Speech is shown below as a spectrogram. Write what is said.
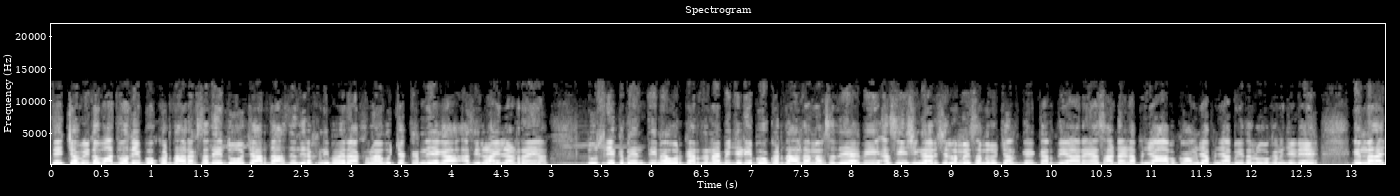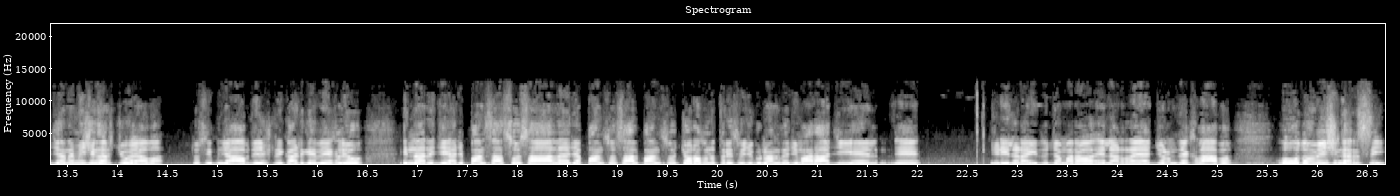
ਤੇ 24 ਤੋਂ ਵੱਧ ਵੱਧ ਵੀ ਭੁੱਖ ਹੜਤਾਲ ਰੱਖ ਸਕਦੇ ਹਾਂ। 2 4 10 ਦਿਨ ਦੀ ਰੱਖਣੀ ਪਵੇ, ਰੱਖ ਲਵਾਂ, ਕੋਈ ਚੱਕਰ ਨਹੀਂ ਹੈਗਾ, ਅਸੀਂ ਲੜਾਈ ਲੜ ਰਹੇ ਹਾਂ। ਦੂਸਰੀ ਇੱਕ ਬੇਨਤੀ ਮੈਂ ਹੋਰ ਕਰ ਦੇਣਾ ਵੀ ਜਿਹੜੀ ਭੁੱਖ ਹੜਤਾਲ ਦਾ ਮਕਸਦ ਇਹ ਹੈ ਵੀ ਅਸੀਂ ਸੰਘਰਸ਼ ਲੰਮੇ ਸਮੇਂ ਤੋਂ ਚੱਲ ਕੇ ਕਰਦੇ ਆ ਰਹੇ ਹਾਂ। ਸਾਡਾ ਜਿਹੜਾ ਪੰਜਾਬ ਕੌਮ ਜਾਂ ਪੰਜਾਬੀ ਪੰਜਾਬੀਅਤ ਲੋਕ ਨੇ ਜਿਹੜੇ, ਇਹਨਾਂ ਦਾ ਜਨਮ ਹੀ ਸੰਘਰਸ਼ 'ਚ ਹੋਇਆ ਵਾ। ਤੁਸੀਂ ਪੰਜਾਬ ਦੀ ਹਿਸਟਰੀ ਕੱਢ ਕੇ ਵੇਖ ਲਿਓ। ਇਹਨਾਂ ਦੇ ਜੇ ਅੱਜ 5-700 ਸਾਲ ਜਾਂ 500 ਸਾਲ 500 1429 ਵਿੱਚ ਗੁਰੂ ਨਾਨਕ ਦੇਵ ਜੀ ਮਹਾਰਾਜ ਜੀ ਇਹ ਜਿਹੜੀ ਲੜਾਈ ਦੂਜਾ ਮਾਰਾ, ਇਹ ਲੜ ਰਿਹਾ ਜ਼ੁਲਮ ਦੇ ਖਿਲਾਫ, ਉਦੋਂ ਵੀ ਸੰਘਰਸ਼ ਸੀ।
